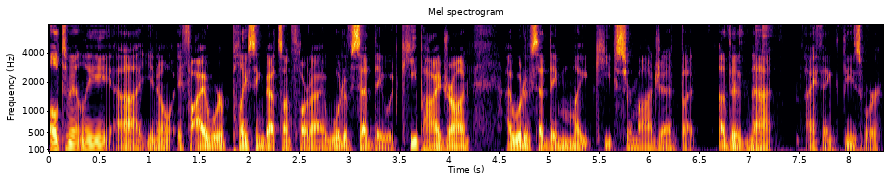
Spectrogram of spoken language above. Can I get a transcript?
ultimately, uh, you know, if I were placing bets on Florida, I would have said they would keep Hydron. I would have said they might keep Sir Majed, but other than that, I think these were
